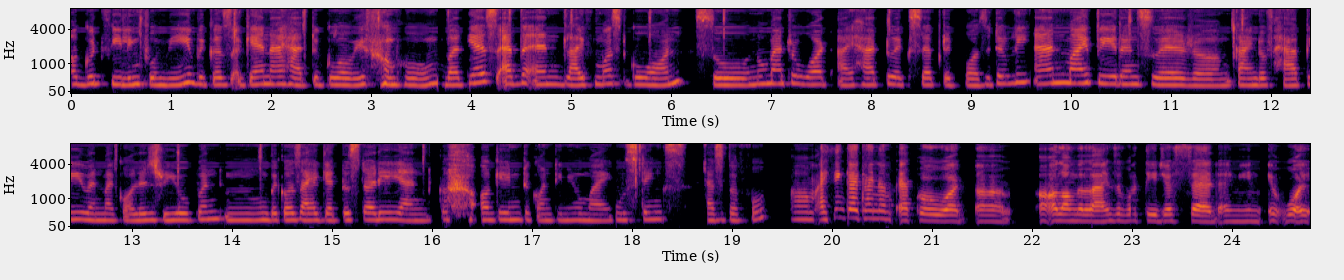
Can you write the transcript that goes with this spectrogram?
a good feeling for me because again I had to go away from home. But yes, at the end life must go on. So no matter what, I had to accept it positively. And my parents were um, kind of happy when my college reopened um, because I get to study and again to continue my postings as before. Um, I think I kind of echo what uh, along the lines of what they just said. I mean, it was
